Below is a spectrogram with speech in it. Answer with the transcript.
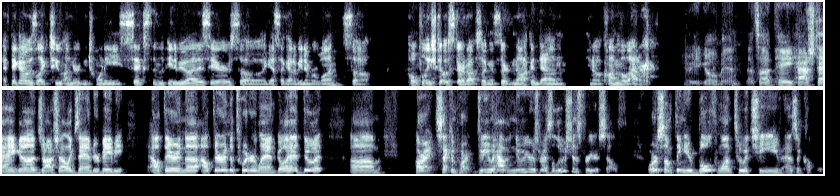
I think I was like 226th in the PWI this year. So I guess I got to be number one. So hopefully shows start up so I can start knocking down, you know, climbing the ladder. There you go, man. That's uh, hey hashtag uh, Josh Alexander, baby, out there in the out there in the Twitter land. Go ahead, do it. Um, all right, second part. Do you have New Year's resolutions for yourself, or something you both want to achieve as a couple?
